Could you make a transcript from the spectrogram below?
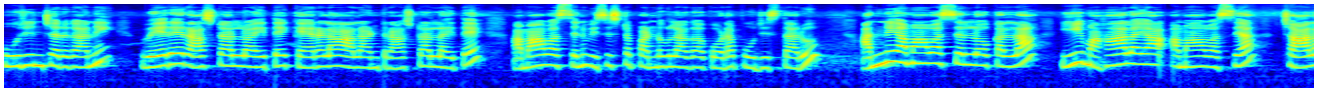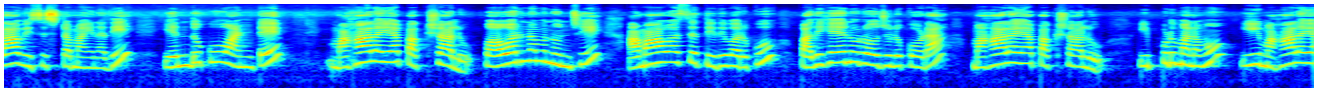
పూజించరు కానీ వేరే రాష్ట్రాల్లో అయితే కేరళ అలాంటి రాష్ట్రాల్లో అయితే అమావాస్యను విశిష్ట పండుగలాగా కూడా పూజిస్తారు. అన్ని అమావాస్యల్లో కల్లా ఈ మహాలయ అమావాస్య చాలా విశిష్టమైనది. ఎందుకు అంటే మహాలయ పక్షాలు పౌర్ణమి నుంచి అమావాస్య తిథి వరకు పదిహేను రోజులు కూడా మహాలయ పక్షాలు ఇప్పుడు మనము ఈ మహాలయ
